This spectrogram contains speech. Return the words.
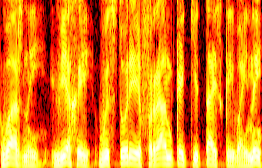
важной вехой в истории франко-китайской войны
